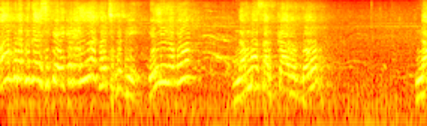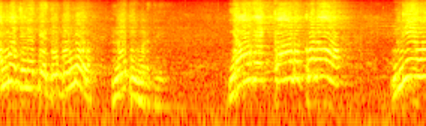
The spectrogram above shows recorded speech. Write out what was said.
ಆಂಧ್ರ ಪ್ರದೇಶಕ್ಕೆ ಈ ಕಡೆ ಎಲ್ಲ ಖರ್ಚಿಬಿಟ್ರಿ ಎಲ್ಲಿರೋದು? ನಮ್ಮ ಸರ್ಕಾರದ್ದು. ನಮ್ಮ ಜನತೆ ದುಡ್ಡನ್ನು ಲೂಟಿ ಬಿಡ್ತೀವಿ ಯಾವುದೇ ಕಾರಣಕ್ಕೂ ನೀವು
